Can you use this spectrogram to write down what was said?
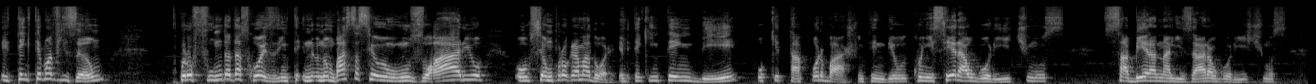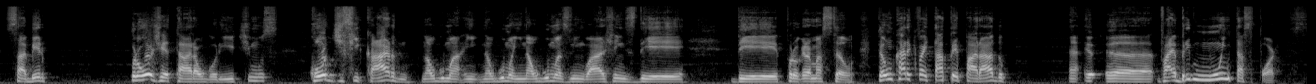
ele tem que ter uma visão profunda das coisas. Não basta ser um usuário ou ser um programador. Ele tem que entender o que está por baixo, entender, conhecer algoritmos, saber analisar algoritmos, saber projetar algoritmos, codificar em, alguma, em, alguma, em algumas linguagens de, de programação. Então, um cara que vai estar tá preparado uh, uh, vai abrir muitas portas,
